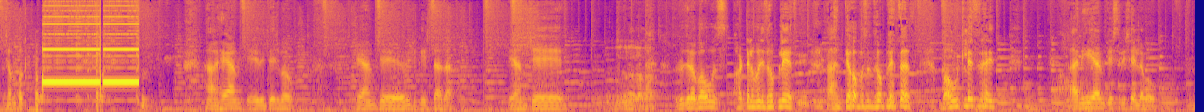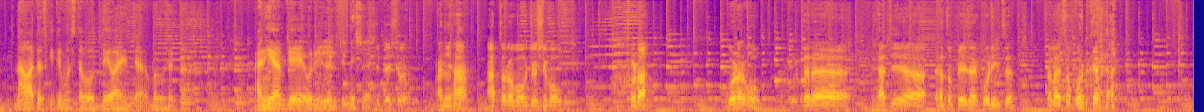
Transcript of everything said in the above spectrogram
चंपक. हा हे आमचे रितेश भाऊ. हे आमचे ऋषिकेश दादा. हे आमचे रुद्र भाऊ हॉटेलमध्ये झोपलेत. आणि तेव्हापासून झोपलेतच. भाऊ उठलेच नाहीत. आणि हे आमचे श्रीशैल भाऊ नाव आताच किती मस्त भाऊ. देव आहे यांच्या. बघू शकता. आणि हे आमचे ओरिजिनल सिद्धेश्वर. सिद्धेश्वर. आणि हा आथर्व भाऊ जोशी भाऊ थोडा कोडर भाऊ. तर ह्याची ह्याचं पेज आहे कोडिंगचं त्याला सपोर्ट करा.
